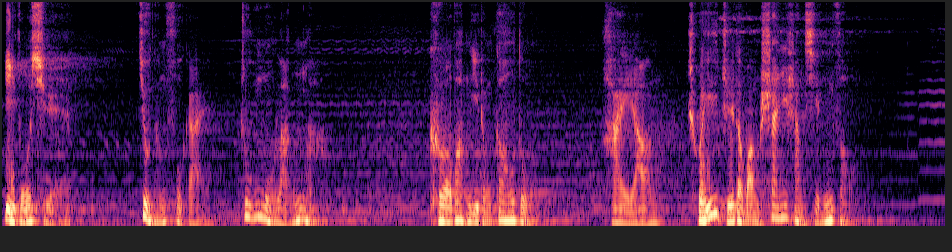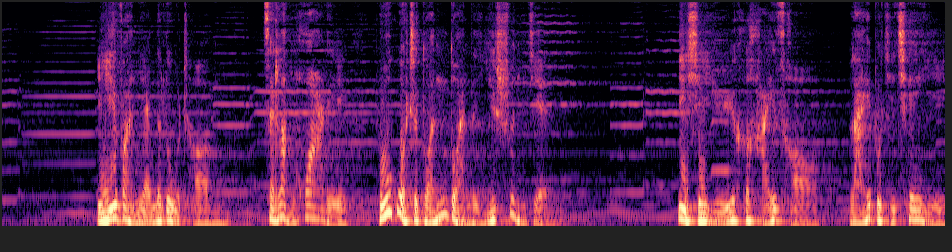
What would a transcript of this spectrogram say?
一朵雪就能覆盖珠穆朗玛。渴望一种高度，海洋垂直地往山上行走。一万年的路程，在浪花里不过是短短的一瞬间。一些鱼和海草来不及迁移，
